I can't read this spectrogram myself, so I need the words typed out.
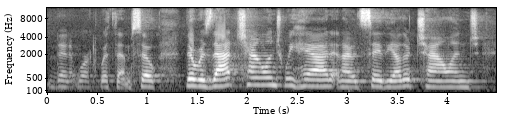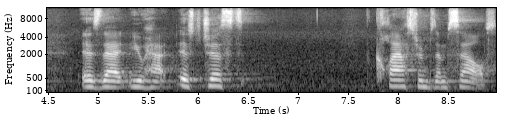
then it worked with them. So there was that challenge we had, and I would say the other challenge is that you had, it's just classrooms themselves.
